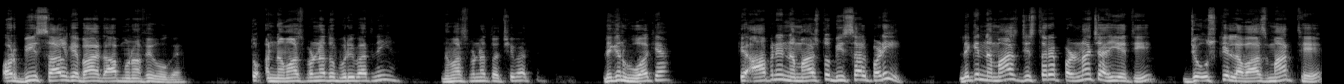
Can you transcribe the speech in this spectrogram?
اور بیس سال کے بعد آپ منافق ہو گئے۔ تو نماز پڑھنا تو بری بات نہیں ہے۔ نماز پڑھنا تو اچھی بات ہے۔ لیکن ہوا کیا کہ آپ نے نماز تو بیس سال پڑھی، لیکن نماز جس طرح پڑھنا چاہیے تھی، جو اس کے لوازمات تھے،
